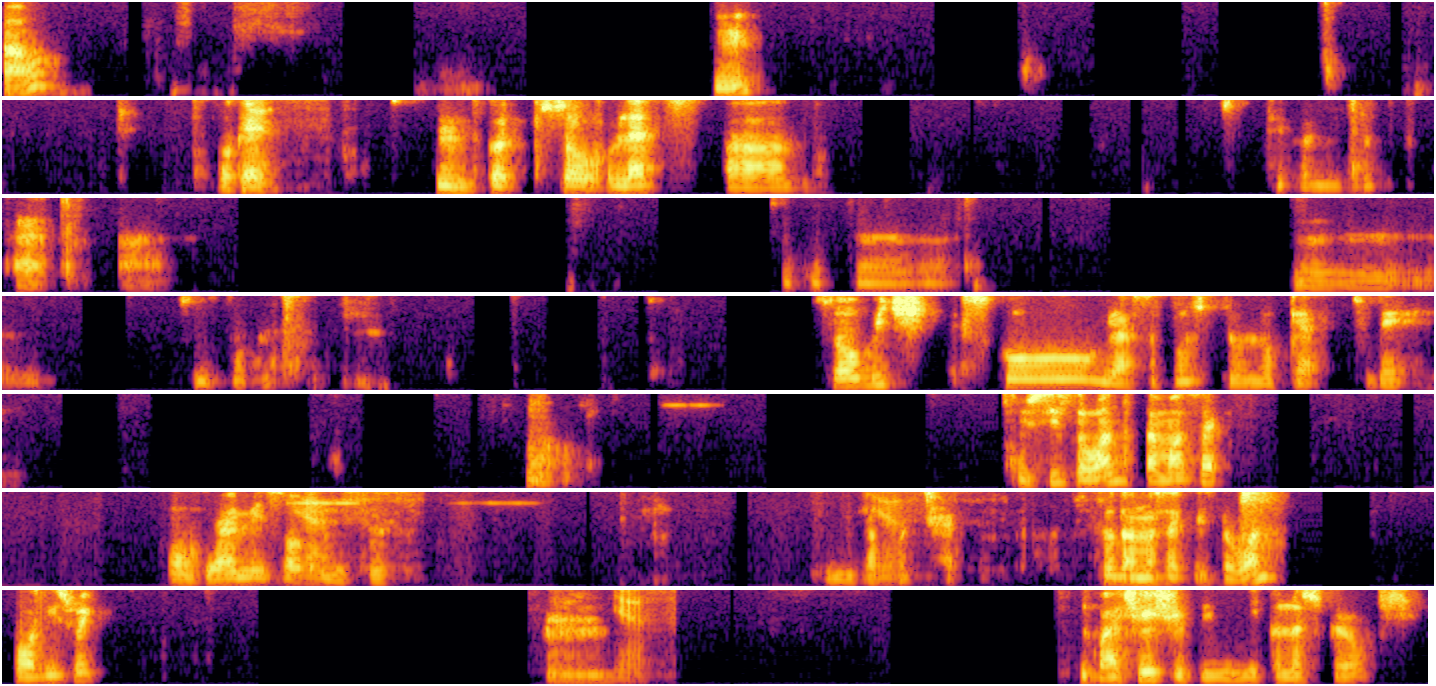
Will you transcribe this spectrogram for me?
now? Hmm? Okay, Yes. Hmm, good. So let's um take a look at uh, uh, so which school we are supposed to look at today? Is this the one, Temasek? Or did I miss out Yes. Let me double Yes. check. So Temasek is the one for this week? Yes. No, actually, it should be Nicholas Girls.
